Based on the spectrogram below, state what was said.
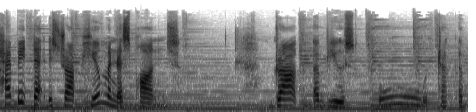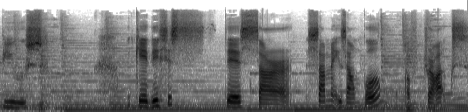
Habit that disrupt human response. Drug abuse. Ooh, drug abuse. Okay, this is these are some example of drugs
